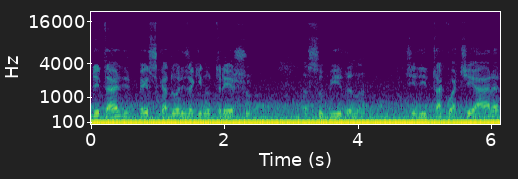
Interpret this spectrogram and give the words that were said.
de tarde, pescadores aqui no trecho, a subida no de Itacoatiara,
